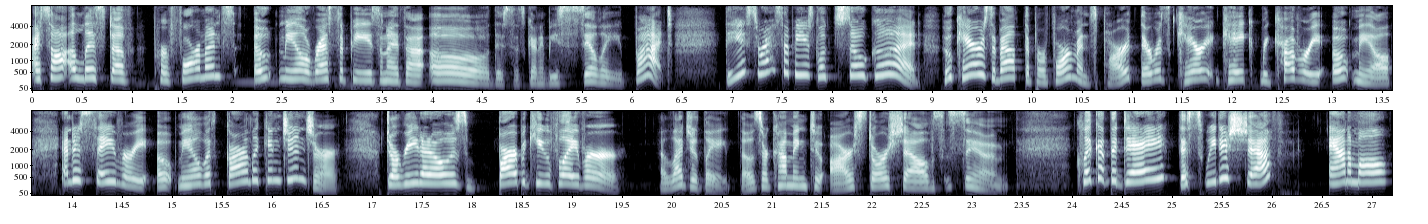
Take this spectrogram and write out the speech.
I saw a list of performance oatmeal recipes, and I thought, oh, this is going to be silly. But these recipes looked so good. Who cares about the performance part? There was carrot cake recovery oatmeal and a savory oatmeal with garlic and ginger. Doritos barbecue flavor. Allegedly, those are coming to our store shelves soon. Click of the day the Swedish chef, Animal,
